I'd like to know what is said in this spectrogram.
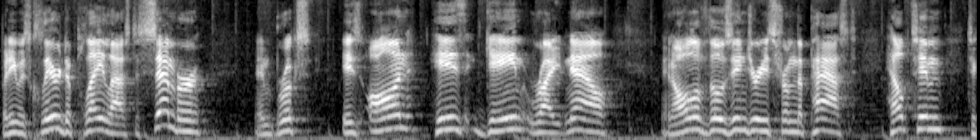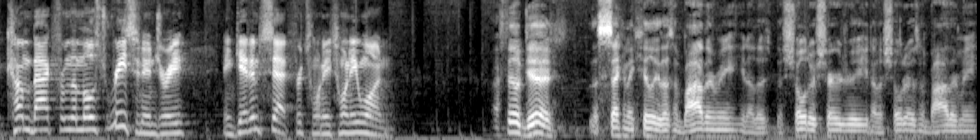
but he was cleared to play last December, and Brooks is on his game right now. And all of those injuries from the past helped him to come back from the most recent injury and get him set for 2021. I feel good. The second Achilles doesn't bother me. You know, the, the shoulder surgery, you know, the shoulder doesn't bother me.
